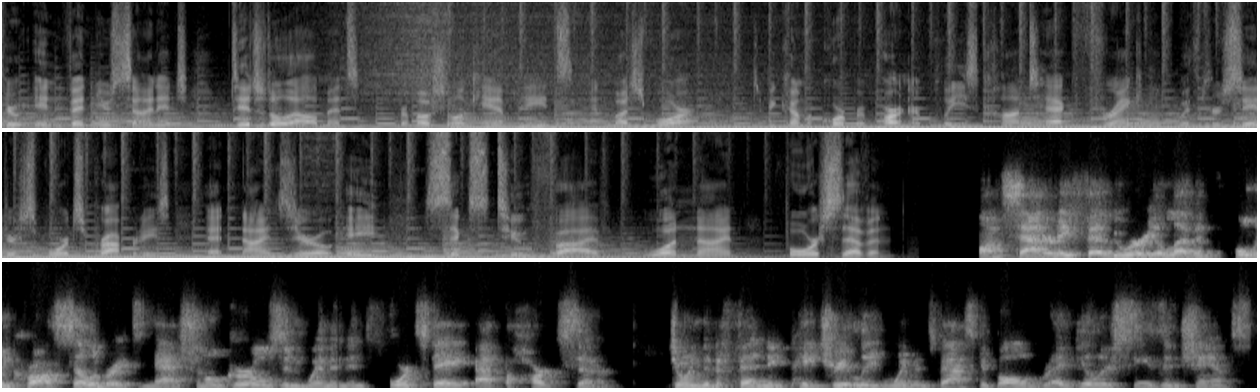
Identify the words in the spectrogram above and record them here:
through in venue signage, digital elements, promotional campaigns, and much more. To become a corporate partner, please contact Frank with Crusader Sports Properties at 908 625 1947. On Saturday, February 11th, Holy Cross celebrates National Girls and Women in Sports Day at the Hart Center. Join the defending Patriot League women's basketball regular season champs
